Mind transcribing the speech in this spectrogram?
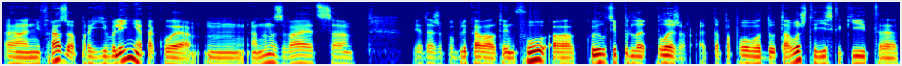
э, не фразу, а проявление такое, м, оно называется, я даже публиковал эту инфу, quilty ple- pleasure. Это по поводу того, что есть какие-то,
